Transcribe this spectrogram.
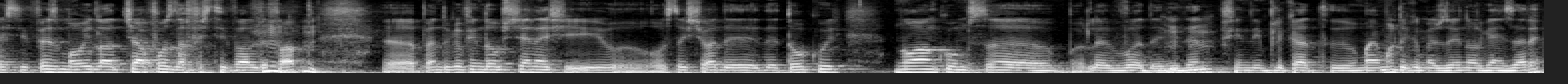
IC Fest, mă uit la ce a fost la festival, de fapt. uh, pentru că fiind 8 scene și 100 și ceva de, de tocuri, nu am cum să le văd, evident, uh-huh. fiind implicat mai mult decât mi-aș dori în organizare.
